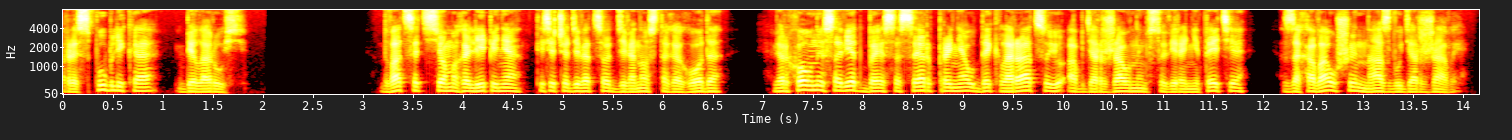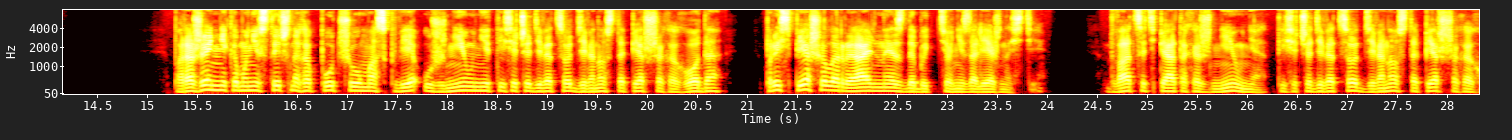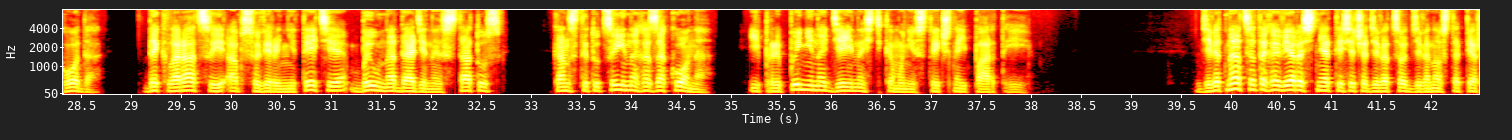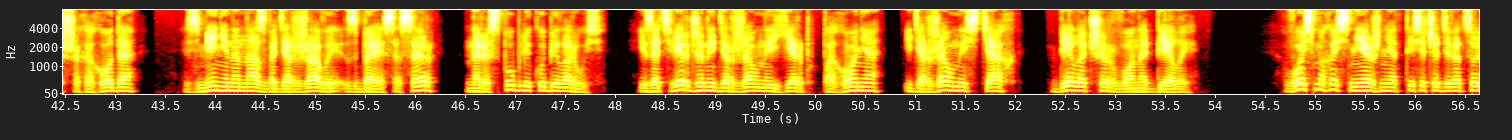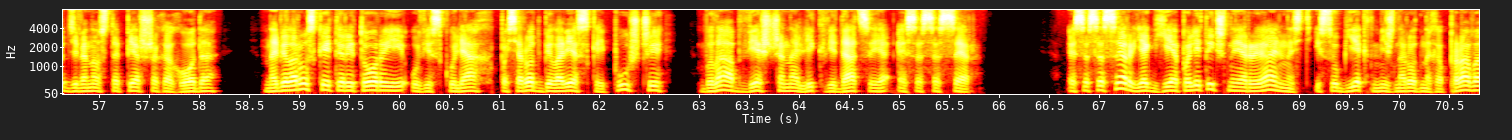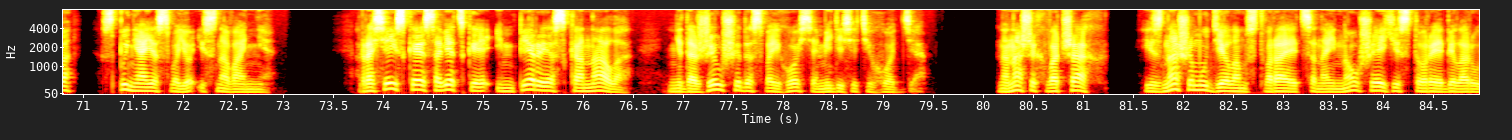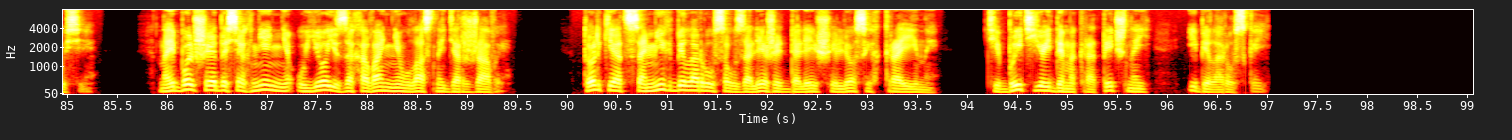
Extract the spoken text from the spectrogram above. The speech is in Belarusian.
Рэспубліка Беларусь. 27 ліпеня 1990 года Вярхоўны савет БССР прыняў дэкларацыю аб дзяржаўным суверэнітэце, захаваўшы назву дзяржавы. Паражэнне камуністычнага путчу ў Маскве ў жніўні 1991 года прыспешыла рэальнае здабыццё незалежнасці. 25 жніўня 1991 года дэкларацыі аб суверэнітэце быў нададзены статус канстытуцыйнага закона і прыпынена дзейнасць камуністычнай партыі. 19 верасня 1991 года зменена назва дзяржавы з БССР на Рэспубліку Беларусь і зацверджаны дзяржаўны герб пагоня і дзяржаўны сцяг бела-чырвона-белы. 8 снежня 1991 года на беларускай тэрыторыі ў віскулях пасярод белавескай пушчы была абвешчана ліквідацыя ссср ссср як геапалітычная рэальнасць і суб'ект міжнароднага права спыняе сваё існаванне. Расійская савецкая імперыя сканала не дажыўшы да свайго сямідзесяцігоддзя. На нашых вачах і з нашым удзелам ствараецца найноўшая гісторыя беларусі найбольшае дасягненне ў ёй захаванне ўласнай дзяржавы. Толькі ад саміх беларусаў залежыць далейшы лёс іх краіны ці быць ёй дэмакратычнай і беларускай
